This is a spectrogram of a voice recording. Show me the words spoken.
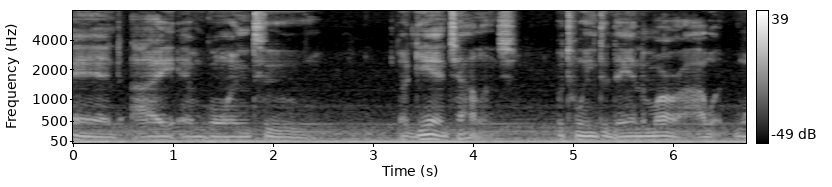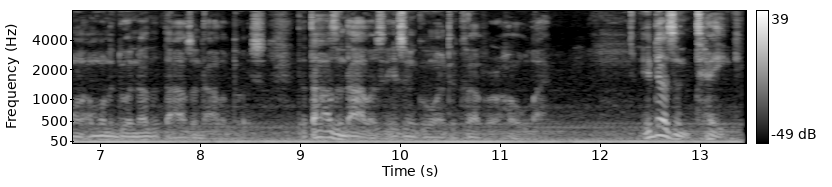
and I am going to again challenge between today and tomorrow, I want, I want to do another thousand dollar push. The thousand dollars isn't going to cover a whole lot. It doesn't take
